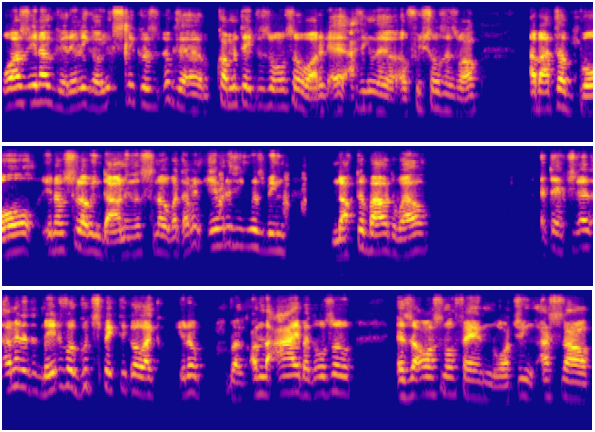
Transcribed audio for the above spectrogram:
was you know really going slick. Because look, the commentators were also worried. eh, I think the officials as well about the ball, you know, slowing down in the snow. But I mean, everything was being knocked about well. It actually, I mean, it made it for a good spectacle, like you know, like on the eye, but also as an Arsenal fan watching us now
